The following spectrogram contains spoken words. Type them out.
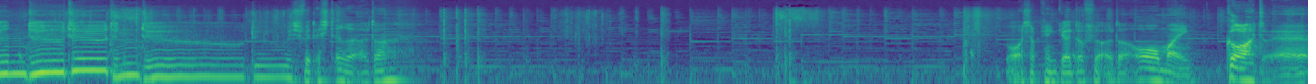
Dun, du, du, dun, du, du. Ich werde echt irre, Alter. Oh, ich habe kein Geld dafür, Alter. Oh mein Gott, ey.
